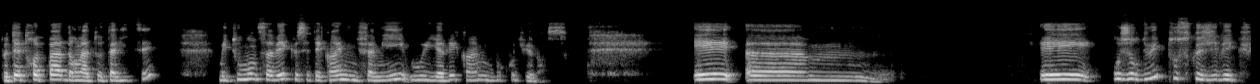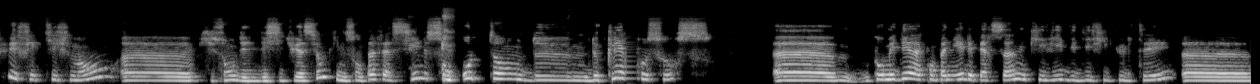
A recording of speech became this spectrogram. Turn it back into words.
Peut-être pas dans la totalité, mais tout le monde savait que c'était quand même une famille où il y avait quand même beaucoup de violence. Et, euh, aujourd'hui, tout ce que j'ai vécu, effectivement, euh, qui sont des, situations qui ne sont pas faciles, sont autant de, de claires ressources euh, pour m'aider à accompagner les personnes qui vivent des difficultés, euh,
